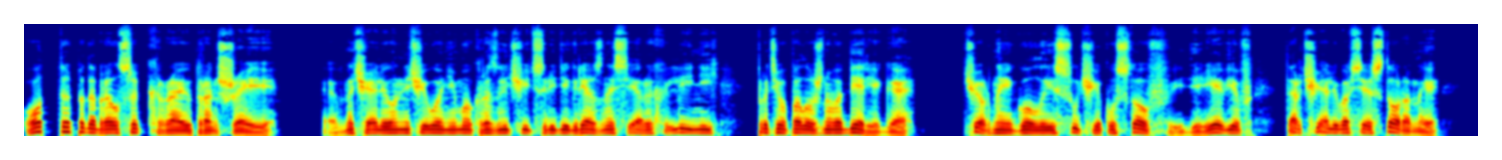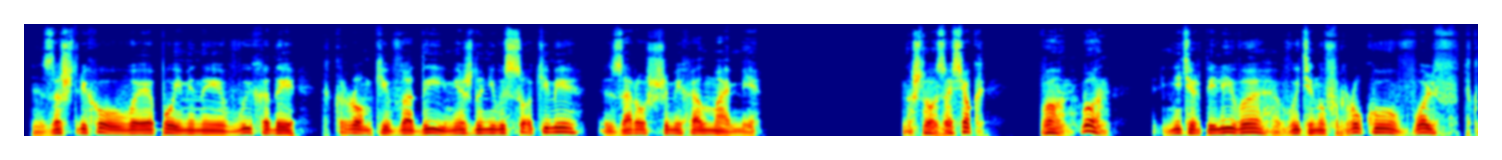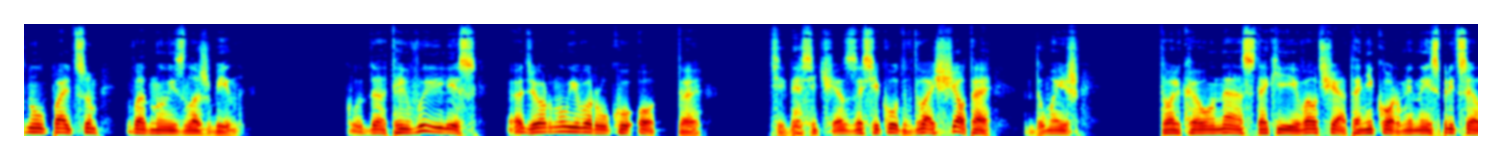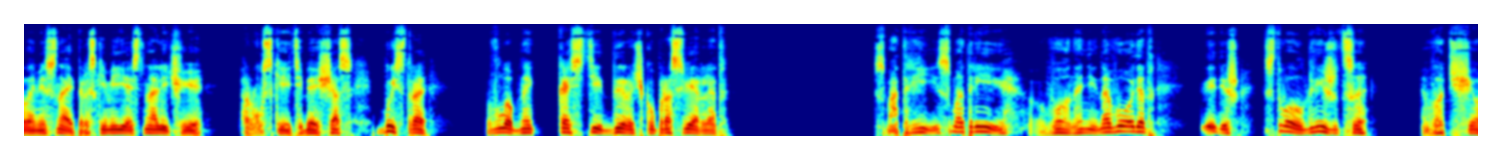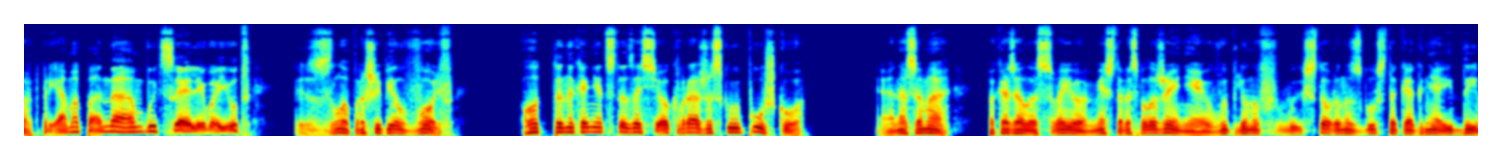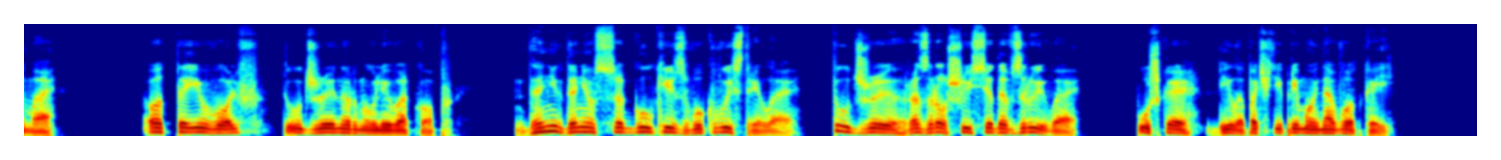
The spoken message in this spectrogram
Отто подобрался к краю траншеи. Вначале он ничего не мог различить среди грязно-серых линий противоположного берега. Черные голые сучья кустов и деревьев торчали во все стороны, заштриховывая пойменные выходы к кромке воды между невысокими, заросшими холмами. — Ну что, засек? Вон, вон! Нетерпеливо, вытянув руку, Вольф ткнул пальцем в одну из ложбин. «Куда ты вылез?» — одернул его руку Отто. «Тебя сейчас засекут в два счета. Думаешь, только у нас такие волчата, не кормленные с прицелами снайперскими, есть в наличии. Русские тебя сейчас быстро в лобной кости дырочку просверлят». «Смотри, смотри, вон они наводят. Видишь, ствол движется. Вот черт, прямо по нам выцеливают!» Зло прошипел Вольф. Отто наконец-то засек вражескую пушку. Она сама показала свое месторасположение, выплюнув в их сторону сгусток огня и дыма. Отто и Вольф тут же нырнули в окоп. До них донесся гулкий звук выстрела, тут же разросшийся до взрыва. Пушка била почти прямой наводкой.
